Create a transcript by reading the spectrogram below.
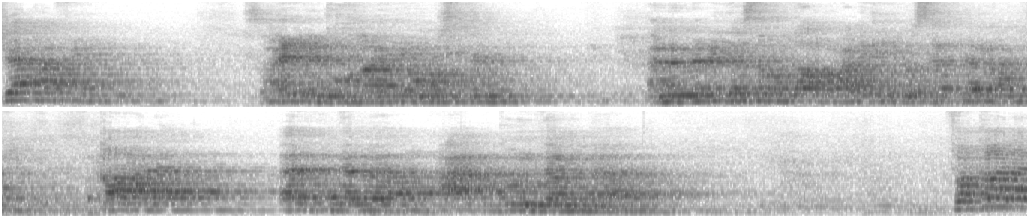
جاء في صحيح البخاري ومسلم أن النبي صلى الله عليه وسلم قال أذنب عبد ذنبا. فقال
